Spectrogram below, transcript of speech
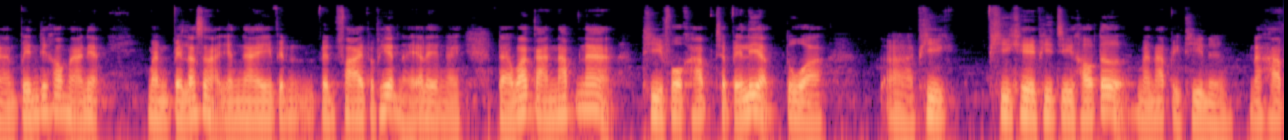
งานปริ้นที่เข้ามาเนี่ย มันเป็นลักษณะยังไงเป็นเป็นไฟล์ประเภทไหนอะไรยังไง แต่ว่าการนับหน้า T4 ครับจะไปเรียกตัว P pkpgcounter มานับอีกทีหนึ่งนะครับ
